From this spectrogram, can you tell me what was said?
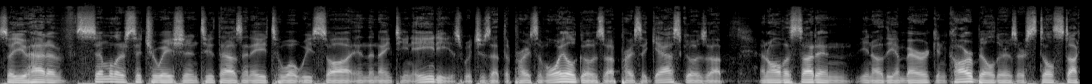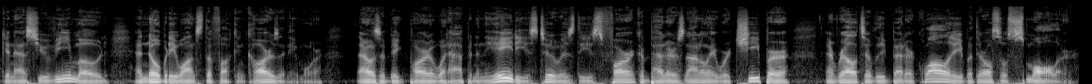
So you had a similar situation in 2008 to what we saw in the 1980s, which is that the price of oil goes up, price of gas goes up, and all of a sudden, you know, the American car builders are still stuck in SUV mode, and nobody wants the fucking cars anymore. That was a big part of what happened in the 80s too. Is these foreign competitors not only were cheaper and relatively better quality, but they're also smaller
